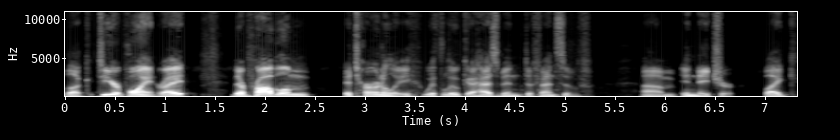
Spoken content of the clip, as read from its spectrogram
Look, to your point, right? Their problem eternally with Luka has been defensive. um, in nature. Like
